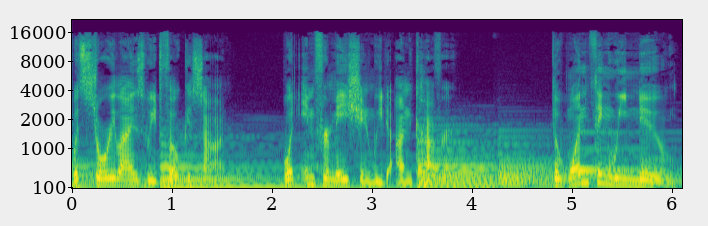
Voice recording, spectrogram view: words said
what storylines we'd focus on, what information we'd uncover. The one thing we knew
